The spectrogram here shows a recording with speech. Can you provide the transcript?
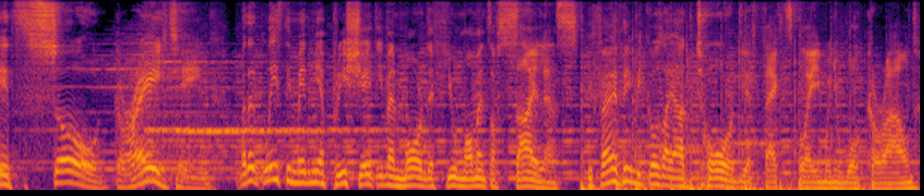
It's so grating. But at least it made me appreciate even more the few moments of silence. If anything because I adore the effects playing when you walk around.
